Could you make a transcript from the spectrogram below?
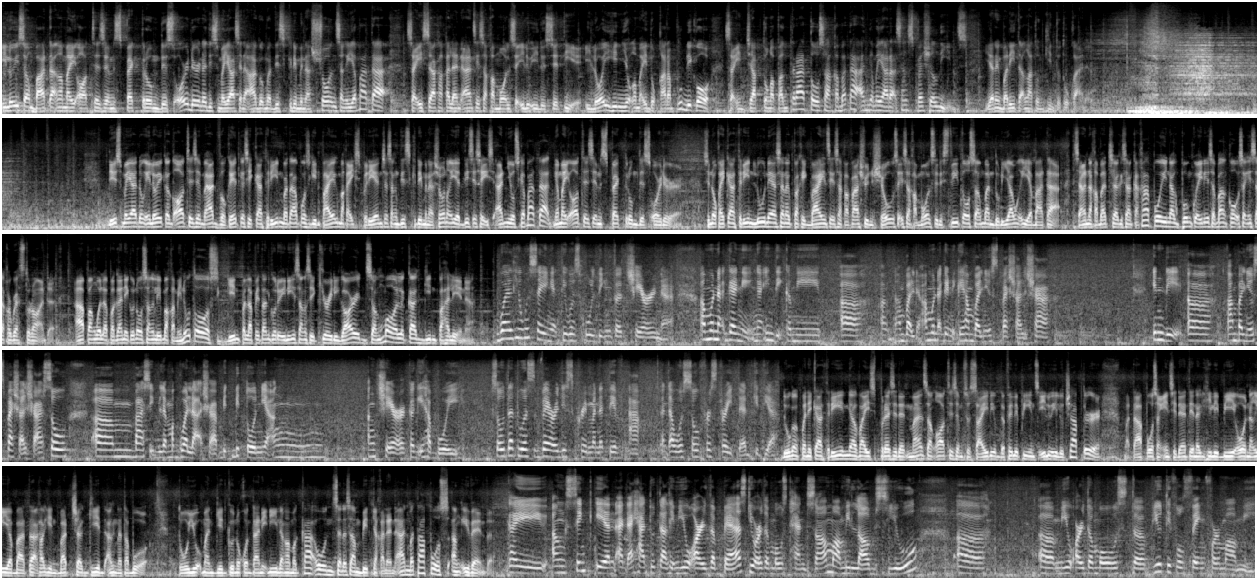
Iloy isang bata nga may autism spectrum disorder na dismaya sa naagong nga diskriminasyon sa iya bata sa isa kakalanaan sa isa ka mall sa Iloilo City. Iloy hinyo nga maedukar ang publiko sa injakto nga pagtrato sa kabataan nga mayara sang special needs. Yan ang balita ang aton kintutukan. Dismayadong Iloy kag autism advocate kasi Catherine matapos ginpayag maka-eksperyensya sang diskriminasyon ng iya 16 anyos ka bata nga may autism spectrum disorder. Sino kay Catherine Lunes sa nagpakigbahin sa isa ka fashion show sa isa ka mall sa distrito sang Mandurriao ang iya bata. Sang nakabatsyag sang kakapoy nagpungko ini sa bangko sang isa ka restaurant. Apang wala pa gani kuno sang lima ka minutos, ginpalapitan ko ini sang security guard sang mall kag ginpahalin. While he was saying it, he was holding the chair na. Amo na gani nga hindi kami ah, hambal niya. Amo na gani kay hambal niyo special siya. Hindi ah, hambal niyo special siya. So um base bila magwala siya, bitbiton niya ang ang chair kag ihaboy. So that was very discriminative act and I was so frustrated kidya. Dugang pa ni Catherine nga Vice President man sang Autism Society of the Philippines Iloilo Chapter. Matapos ang insidente naghilibio ng iya bata kag hinbatsyag gid ang natabo. Tuyo man gid kuno kuntani nila nga magkaon sa nasambit nga kalanaan matapos ang event. kay ang sink in and I had to tell him you are the best, you are the most handsome, mommy loves you. Uh, um, you are the most uh, beautiful thing for mommy.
